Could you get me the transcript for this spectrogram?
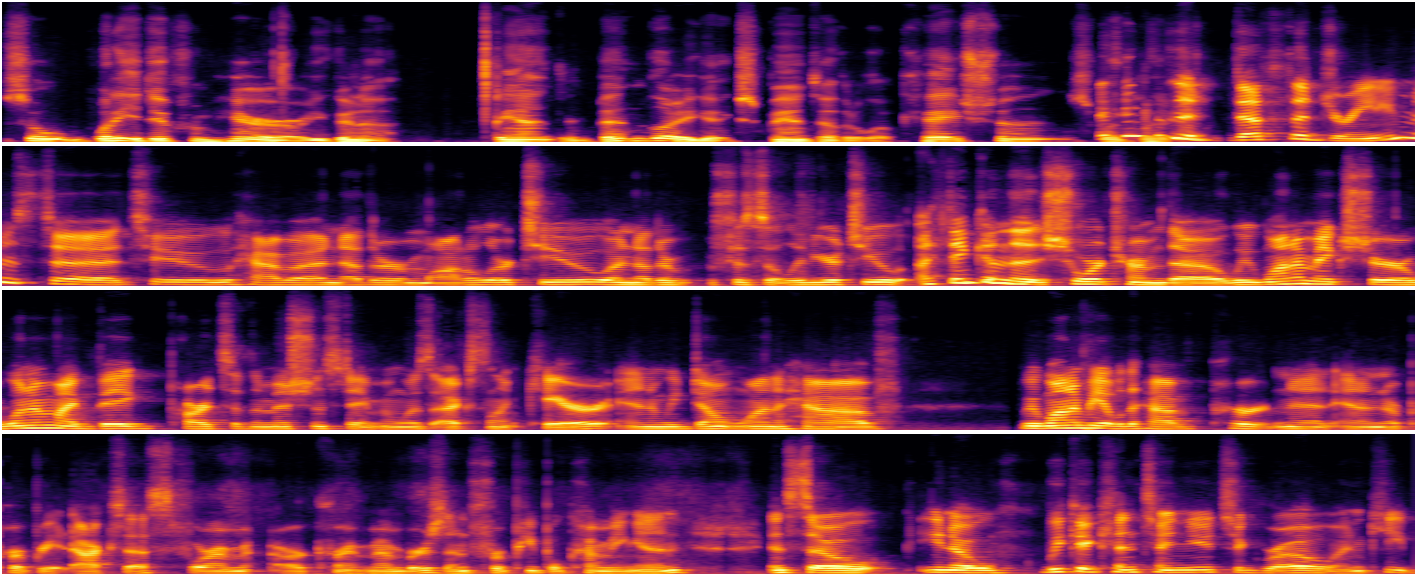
So what do you do from here? Are you going to expand in Bentonville? Or are you going to expand to other locations? I think the, that's the dream is to to have another model or two, another facility or two. I think in the short term, though, we want to make sure one of my big parts of the mission statement was excellent care, and we don't want to have we want to be able to have pertinent and appropriate access for our, our, current members and for people coming in. And so, you know, we could continue to grow and keep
